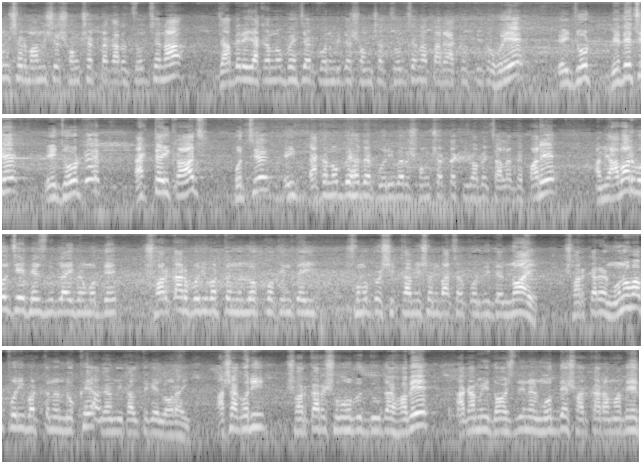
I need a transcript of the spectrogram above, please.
অংশের মানুষের সংসারটা কারও চলছে না। যাদের এই একানব্বই হাজার কর্মীদের সংসার চলছে না, তারা একত্রিত হয়ে এই জোট বেঁধেছে। এই জোটের একটাই কাজ হচ্ছে এই একানব্বই হাজার পরিবারের সংসারটা কীভাবে চালাতে পারে? আমি আবার বলছি এই ফেসবুক লাইভের মধ্যে সরকার পরিবর্তনের লক্ষ্য কিন্তু এই সমগ্র শিক্ষা মিশন বাঁচাও কর্মীদের নয়, সরকারের মনোভাব পরিবর্তনের লক্ষ্যে আগামীকাল থেকে লড়াই। আশা করি সরকারের শুভবুদ্ধি উদয় হবে। আগামী দশ দিনের মধ্যে সরকার আমাদের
